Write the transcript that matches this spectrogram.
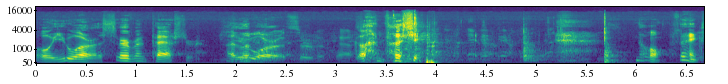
Oh, you are a servant pastor. I you are a servant pastor. God bless you. No, thanks.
